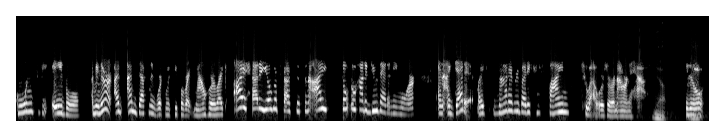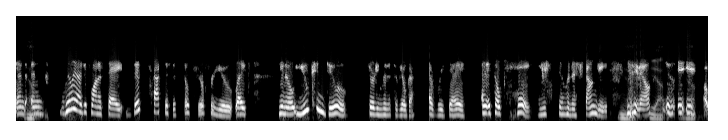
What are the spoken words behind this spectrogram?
going to be able. I mean, there are. I, I'm definitely working with people right now who are like, I had a yoga practice and I don't know how to do that anymore. And I get it. Like, not everybody can find two hours or an hour and a half. Yeah. You know, and Yeah. and really, I just want to say this practice is still here for you. Like, you know, you can do 30 minutes of yoga every day, and it's okay. You're still an Ashtangi. Yeah. You know, Yeah. it, it, it, uh,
